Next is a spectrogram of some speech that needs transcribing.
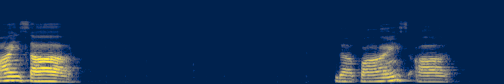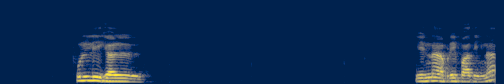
points are the points are புள்ளிகள். என்ன அப்படி பார்த்தீங்கன்னா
